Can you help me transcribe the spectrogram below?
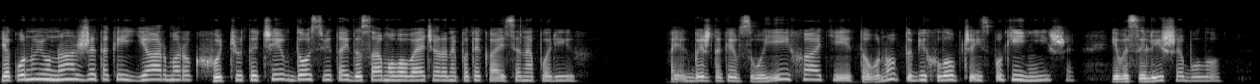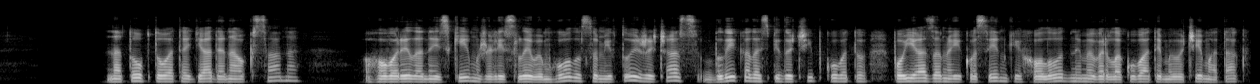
Як воно й у нас же такий ярмарок, хоч утечи в досвіта й до самого вечора не потикайся на поріг. А якби ж таки в своїй хаті, то воно б тобі, хлопче, і спокійніше, і веселіше було. Натоптувата дядина Оксана говорила низьким, жалісливим голосом і в той же час бликала з під очіпкувато пов'язаної косинки холодними, верлакуватими очима так,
